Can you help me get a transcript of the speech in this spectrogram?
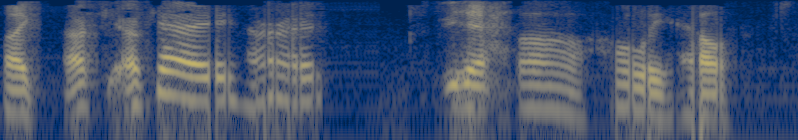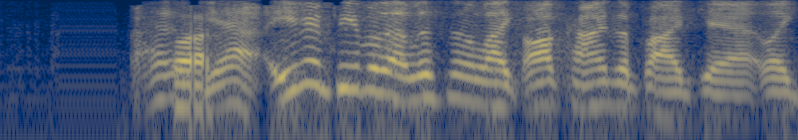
Like, okay, okay, all right. Yeah, Oh, holy hell. Fuck. yeah. Even people that listen to like all kinds of podcasts, like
